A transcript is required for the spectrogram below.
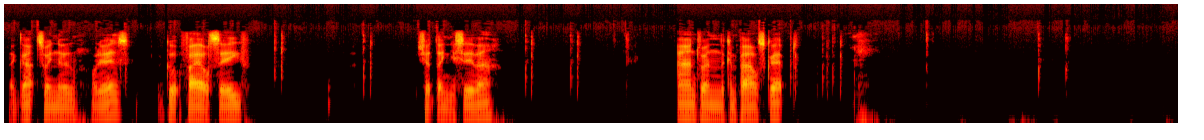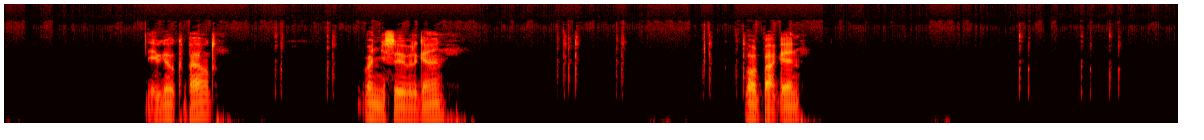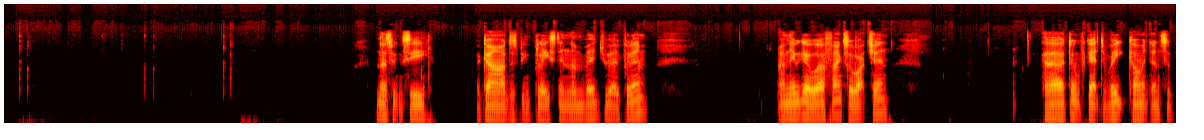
like that so I know what it is. Go file save shut down your server and run the compile script There we go, compiled. Run your server again. Log back in. And as we can see, a guard has been placed in Lumbridge where I put him. And there we go. Well, thanks for watching. Uh, don't forget to rate, comment and subscribe.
